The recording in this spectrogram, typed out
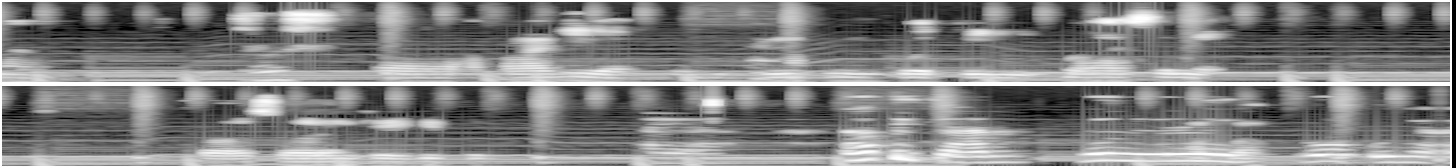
nah terus eh, apalagi ya enak nih buat dibahasin ya? Soal-soal yang kayak gitu. Kayak tapi Chan nih nih, nih gue punya.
